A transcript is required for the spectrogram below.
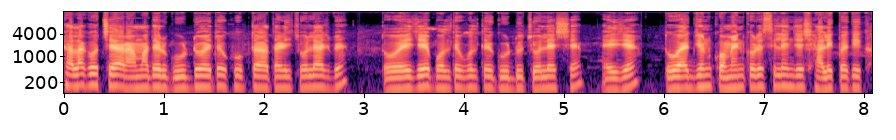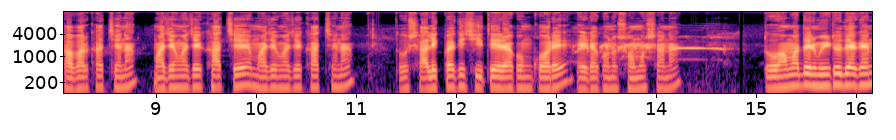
খেলা করছে, আর আমাদের গুড্ডু হয়তো খুব তাড়াতাড়ি চলে আসবে। তো এই যে বলতে বলতে গুড্ডু চলে এসছে, এই যে। তো একজন কমেন্ট করেছিলেন যে শালিক পাখি খাবার খাচ্ছে না, মাঝে মাঝে খাচ্ছে, মাঝে মাঝে খাচ্ছে না। তো শালিক পাখি শীতে এরকম করে, এটা কোনো সমস্যা না। তো আমাদের মিঠু দেখেন,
